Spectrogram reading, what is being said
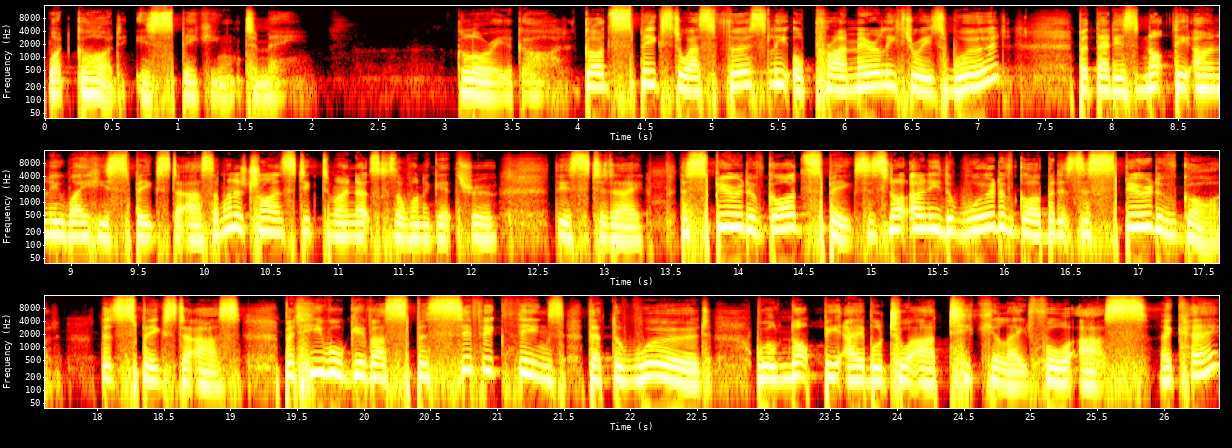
what God is speaking to me. Glory to God. God speaks to us firstly or primarily through His Word, but that is not the only way He speaks to us. I'm going to try and stick to my notes because I want to get through this today. The Spirit of God speaks. It's not only the Word of God, but it's the Spirit of God that speaks to us. But He will give us specific things that the Word will not be able to articulate for us. Okay?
